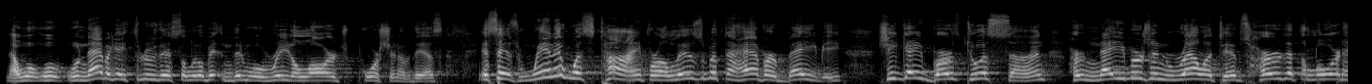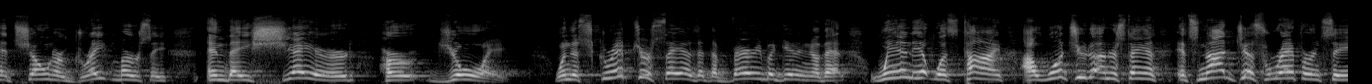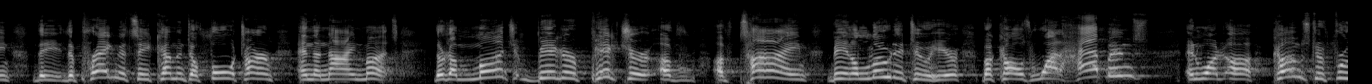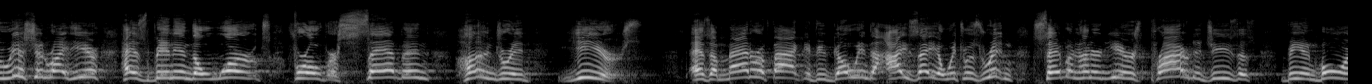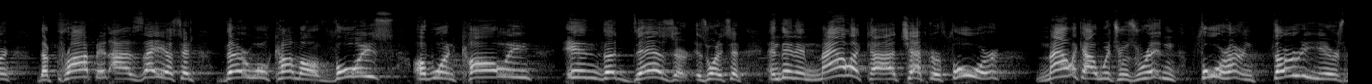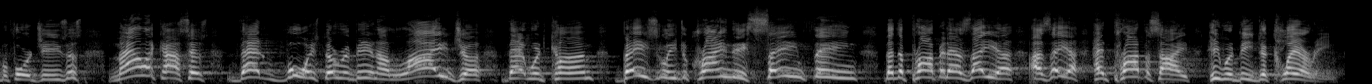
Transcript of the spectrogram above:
Now, we'll, we'll, we'll, navigate through this a little bit and then we'll read a large portion of this. It says, When it was time for Elizabeth to have her baby, she gave birth to a son. Her neighbors and relatives heard that the Lord had shown her great mercy and they shared her joy. When the scripture says at the very beginning of that, when it was time, I want you to understand it's not just referencing the, the pregnancy coming to full term and the nine months. There's a much bigger picture of, of time being alluded to here because what happens and what uh, comes to fruition right here has been in the works for over 700 years. As a matter of fact, if you go into Isaiah, which was written 700 years prior to Jesus being born, the prophet Isaiah said, There will come a voice of one calling in the desert, is what he said. And then in Malachi chapter 4, Malachi, which was written 430 years before Jesus, Malachi says that voice, there would be an Elijah that would come basically decrying the same thing that the prophet Isaiah, Isaiah had prophesied he would be declaring.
